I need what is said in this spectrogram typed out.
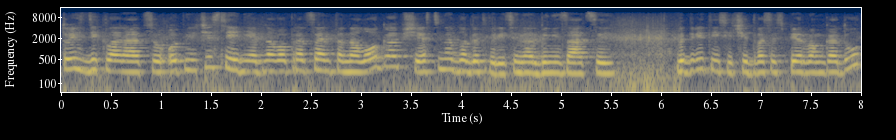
то есть декларацию о перечислении 1% налога общественной благотворительной организации. В 2021 году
